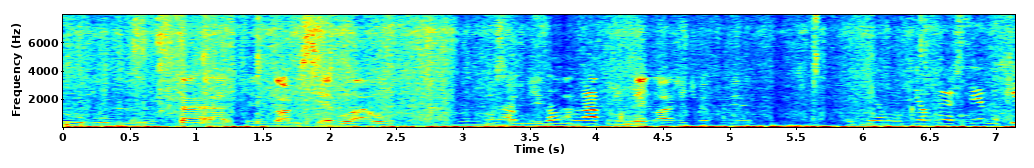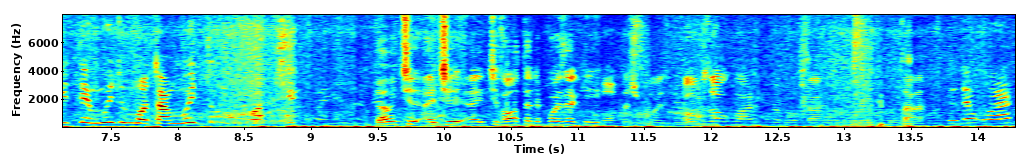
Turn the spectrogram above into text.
O, o que tá, que ele dorme cedo lá, o nosso amigo. Vamos lá primeiro. Daí lá a gente vai primeiro. Que eu percebo que tem muito, tá muito ativo ainda. né? Então a gente, a gente, a gente volta depois aqui. Volta depois. Vamos usar o guarda para voltar. Tá? Cadê o guarda?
